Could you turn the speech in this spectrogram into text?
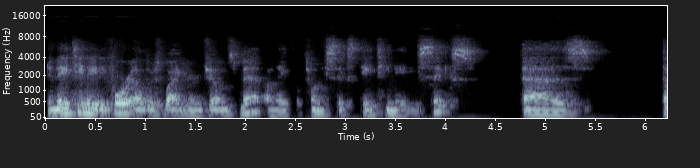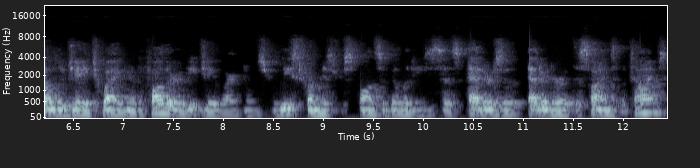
in 1884, Elders Waggoner and Jones met on April 26, 1886, as Elder J.H. Waggoner, the father of E.J. Waggoner, was released from his responsibilities as editor of the Signs of the Times.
